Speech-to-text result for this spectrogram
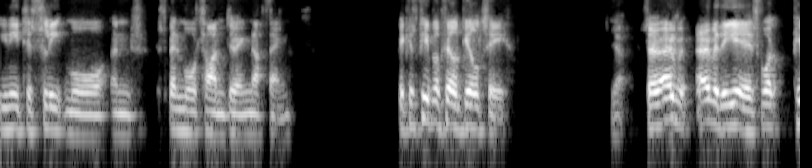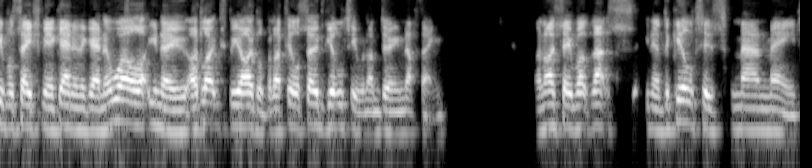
you need to sleep more and spend more time doing nothing because people feel guilty. Yeah. So over over the years, what people say to me again and again, well, you know, I'd like to be idle, but I feel so guilty when I'm doing nothing. And I say, well, that's you know, the guilt is man-made.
